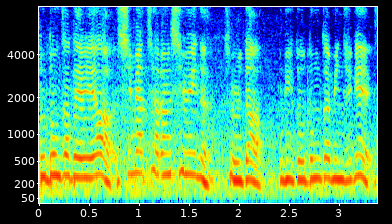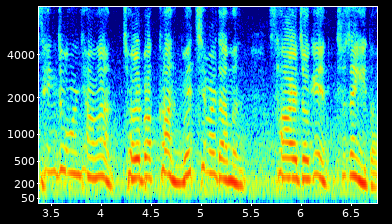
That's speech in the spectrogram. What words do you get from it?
노동자 대회와 심야 차량 시위는 둘 다 우리 노동자 민중의 생존을 향한 절박한 외침을 담은 사활적인 투쟁이다.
